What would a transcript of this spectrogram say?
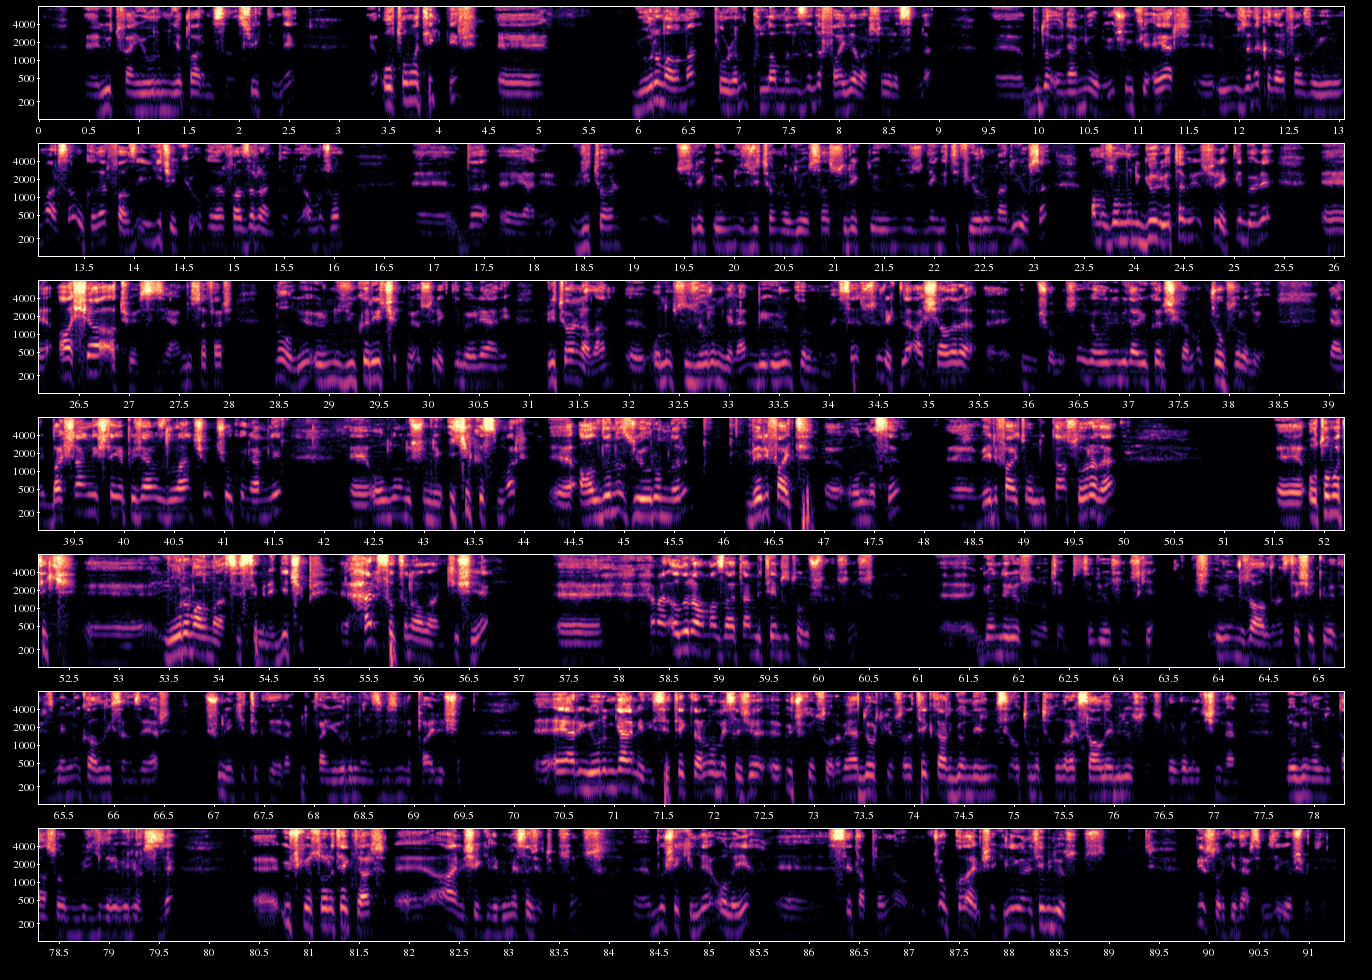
e, lütfen yorum yapar mısınız şeklinde e, otomatik bir e, yorum alma programı kullanmanızda da fayda var sonrasında. E, bu da önemli oluyor. Çünkü eğer e, ürününüzde ne kadar fazla yorum varsa o kadar fazla ilgi çekiyor, o kadar fazla ranklanıyor. Amazon e, da e, yani return sürekli ürününüz return oluyorsa, sürekli ürününüz negatif yorumlar yiyorsa Amazon bunu görüyor. Tabii sürekli böyle e, aşağı atıyor sizi yani. Bu sefer ne oluyor? Ürününüz yukarıya çıkmıyor. Sürekli böyle yani return alan, e, olumsuz yorum gelen bir ürün konumundaysa sürekli aşağılara e, inmiş oluyorsunuz ve ürünü bir daha yukarı çıkarmak çok zor oluyor. Yani başlangıçta yapacağınız launch'ın çok önemli e, olduğunu düşündüğüm iki kısım var. E, aldığınız yorumların verified e, olması e, verified olduktan sonra da e, otomatik e, yorum alma sistemine geçip e, her satın alan kişiye e, hemen alır almaz zaten bir template oluşturuyorsunuz. E, gönderiyorsunuz o template'ı diyorsunuz ki işte ürününüzü aldınız teşekkür ederiz memnun kaldıysanız eğer şu linki tıklayarak lütfen yorumlarınızı bizimle paylaşın. E, eğer yorum gelmediyse tekrar o mesajı 3 gün sonra veya 4 gün sonra tekrar gönderilmesini otomatik olarak sağlayabiliyorsunuz programın içinden login olduktan sonra bu bilgileri veriyor size. 3 gün sonra tekrar e, aynı şekilde bir mesaj atıyorsunuz. E, bu şekilde olayı e, setuplarını çok kolay bir şekilde yönetebiliyorsunuz. Bir sonraki dersimizde görüşmek üzere.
